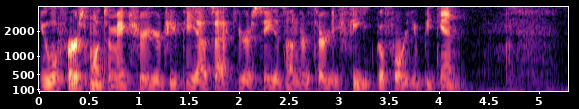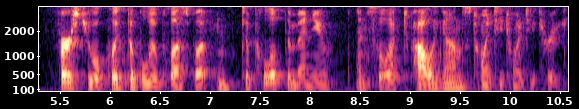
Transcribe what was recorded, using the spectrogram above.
You will first want to make sure your GPS accuracy is under 30 feet before you begin. First, you will click the blue plus button to pull up the menu and select Polygons 2023.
